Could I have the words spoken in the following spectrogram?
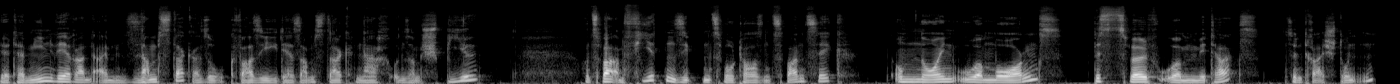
Der Termin wäre an einem Samstag, also quasi der Samstag nach unserem Spiel. Und zwar am 4.7.2020 um 9 Uhr morgens bis 12 Uhr mittags. Sind drei Stunden.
